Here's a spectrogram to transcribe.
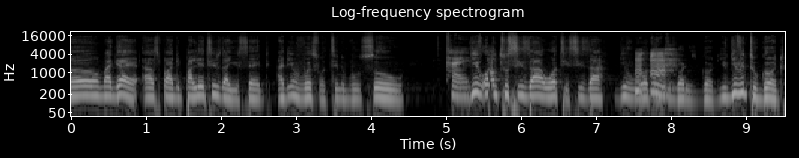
Oh my guy, as per the palliatives that you said, I didn't vote for Tinubu. So Kai. give unto Caesar what is Caesar, give what to God is God. You give it to God.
